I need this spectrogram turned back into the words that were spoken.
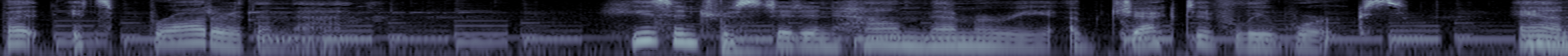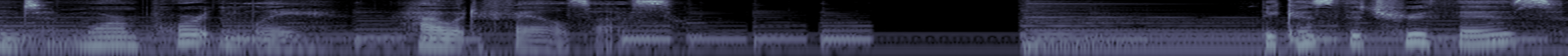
But it's broader than that. He's interested in how memory objectively works, and, more importantly, how it fails us. Because the truth is,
